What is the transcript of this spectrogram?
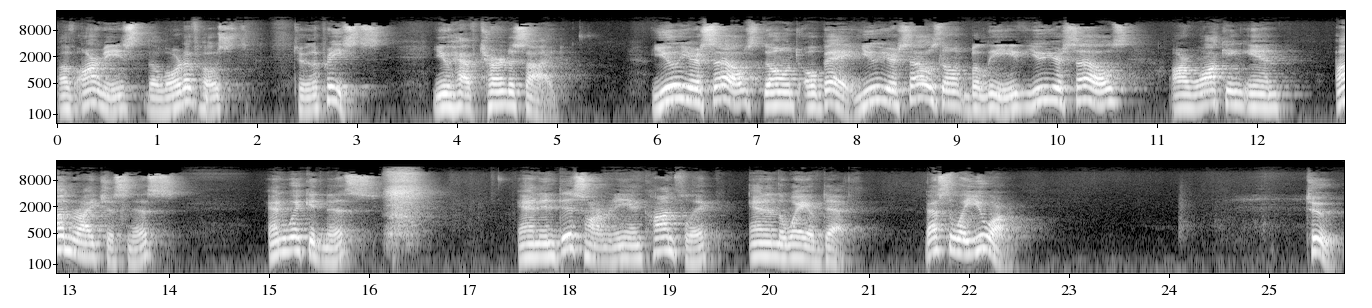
of armies, the Lord of hosts, to the priests. You have turned aside. You yourselves don't obey. You yourselves don't believe. You yourselves are walking in unrighteousness and wickedness and in disharmony and conflict and in the way of death. That's the way you are. Two,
